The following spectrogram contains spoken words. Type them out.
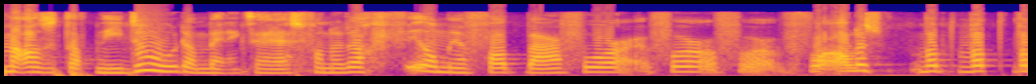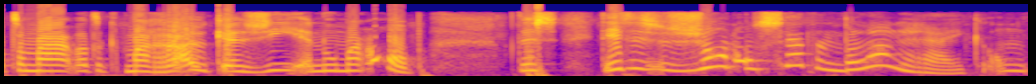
Maar als ik dat niet doe, dan ben ik de rest van de dag veel meer vatbaar voor, voor, voor, voor alles wat, wat, wat, er maar, wat ik maar ruik en zie en noem maar op. Dus dit is zo'n ontzettend belangrijk. Om,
